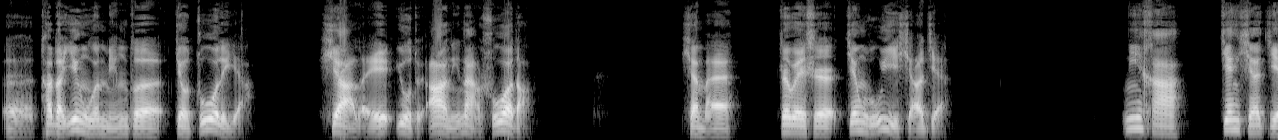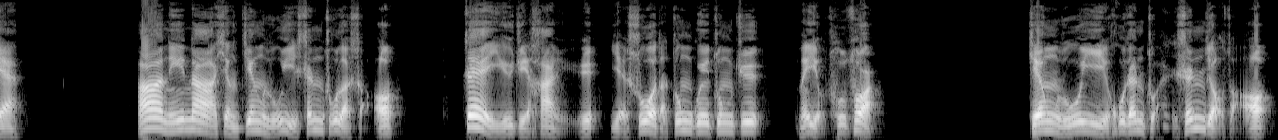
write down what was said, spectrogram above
呃，她的英文名字叫朱莉亚。”夏雷又对阿妮娜说道：“夏梅，这位是江如意小姐。”“你好，江小姐。”阿妮娜向江如意伸出了手。这一句汉语也说的中规中矩，没有出错。江如意忽然转身就走，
